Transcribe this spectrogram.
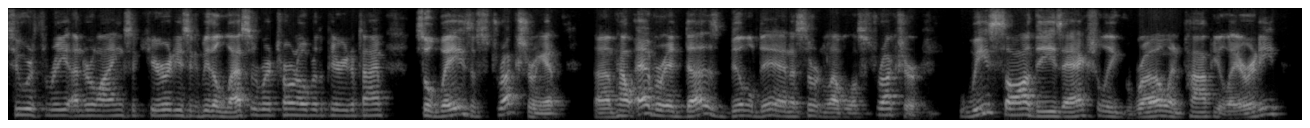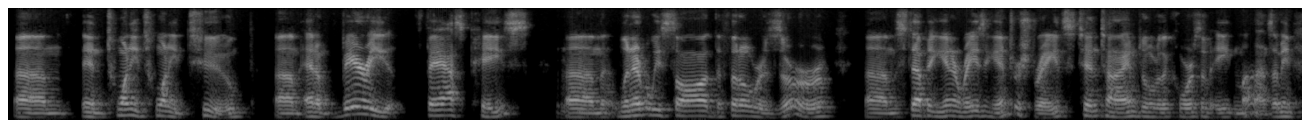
two or three underlying securities. It can be the lesser return over the period of time. So ways of structuring it. Um, however, it does build in a certain level of structure. We saw these actually grow in popularity um, in 2022 um, at a very fast pace. Um, whenever we saw the Federal Reserve um, stepping in and raising interest rates 10 times over the course of eight months. I mean,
